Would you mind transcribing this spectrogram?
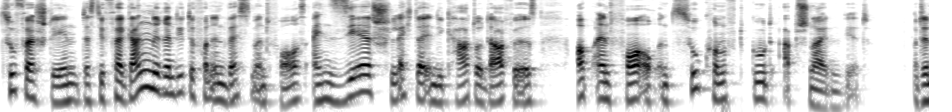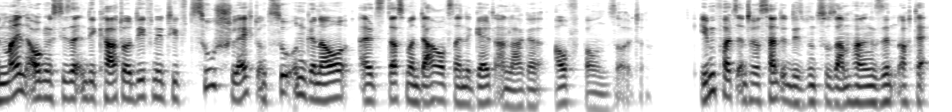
zu verstehen, dass die vergangene Rendite von Investmentfonds ein sehr schlechter Indikator dafür ist, ob ein Fonds auch in Zukunft gut abschneiden wird. Und in meinen Augen ist dieser Indikator definitiv zu schlecht und zu ungenau, als dass man darauf seine Geldanlage aufbauen sollte. Ebenfalls interessant in diesem Zusammenhang sind noch der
